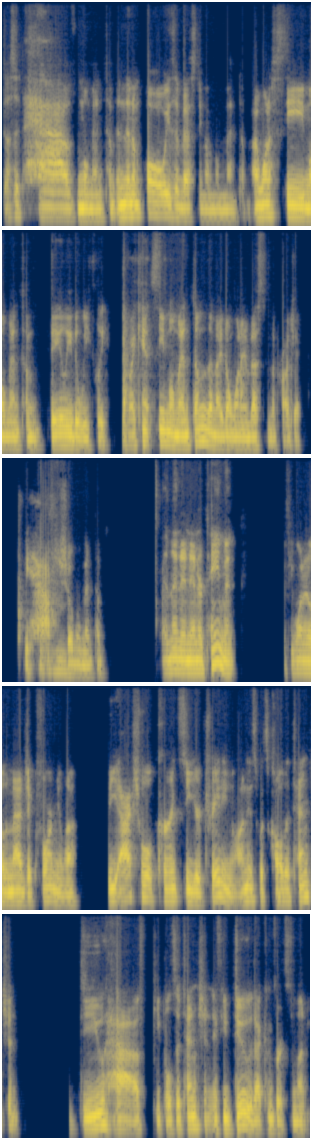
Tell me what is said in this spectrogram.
does it have momentum? And then I'm always investing on momentum. I want to see momentum daily to weekly. If I can't see momentum, then I don't want to invest in the project. We have mm-hmm. to show momentum. And then in entertainment, if you want to know the magic formula, the actual currency you're trading on is what's called attention. Do you have people's attention? If you do, that converts to money.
